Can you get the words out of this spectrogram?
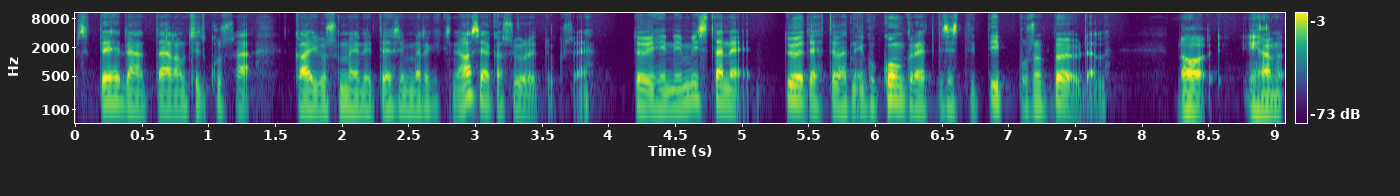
se tehdään täällä, mutta sitten kun sä Kaius menit esimerkiksi ne asiakasyritykseen töihin, niin mistä ne työtehtävät niin kuin konkreettisesti tippuu sun pöydälle? No ihan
